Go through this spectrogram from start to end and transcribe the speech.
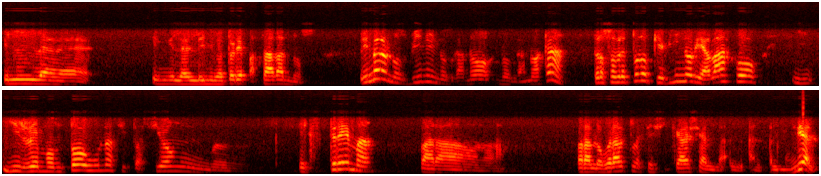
en la eliminatoria pasada nos primero nos vino y nos ganó nos ganó acá pero sobre todo que vino de abajo y, remontó una situación extrema para, para lograr clasificarse al, Mundial.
